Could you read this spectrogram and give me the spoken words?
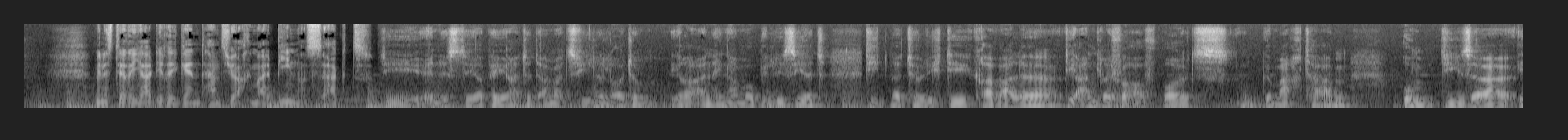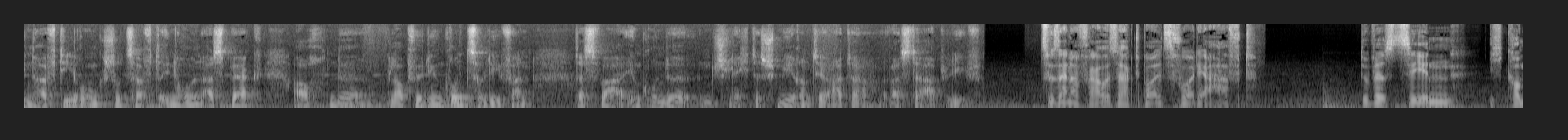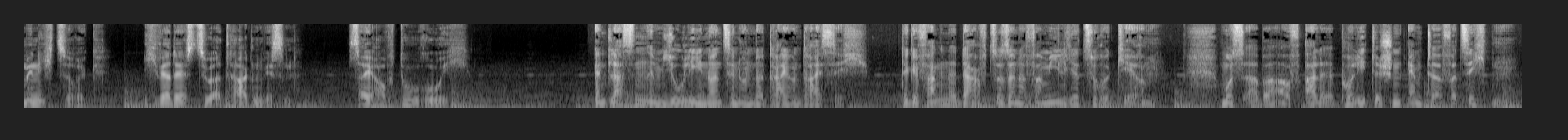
Ministerialdirigent Hans-Joachim Albinus sagt, die NSDAP hatte damals viele Leute, ihre Anhänger mobilisiert, die natürlich die Krawalle, die Angriffe auf Bolz gemacht haben um dieser Inhaftierung, Schutzhaft in Hohenasperg, auch einen glaubwürdigen Grund zu liefern. Das war im Grunde ein schlechtes Schmierentheater, was da ablief. Zu seiner Frau sagt Bolz vor der Haft: Du wirst sehen, ich komme nicht zurück. Ich werde es zu ertragen wissen. Sei auch du ruhig. Entlassen im Juli 1933. Der Gefangene darf zu seiner Familie zurückkehren, muss aber auf alle politischen Ämter verzichten.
